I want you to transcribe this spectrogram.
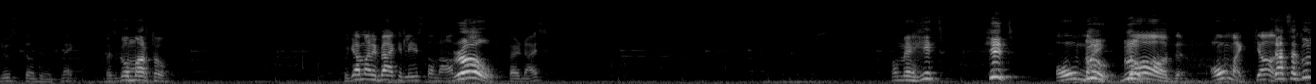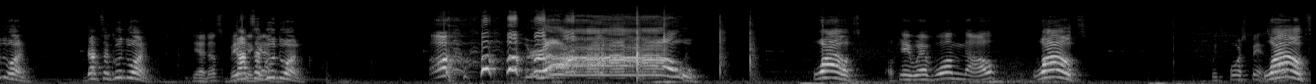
Blues don't even connect. Let's go, Marto. We got money back at least on the. Bro! Very nice. Oh man, hit! Hit! Oh my Blue, blue. god! Oh my god! That's a good one. That's a good one. yeah, that's big. That's a good one. Oh! Bro! Wild! okay, we have one now Wild! With four spins. right? Wild!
